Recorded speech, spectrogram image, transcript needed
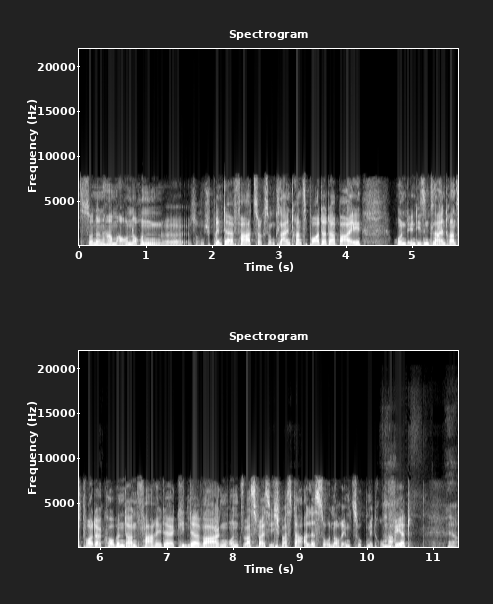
sondern haben auch noch ein, äh, so ein Sprinterfahrzeug, so ein Kleintransporter dabei. Und in diesen Kleintransporter kommen dann Fahrräder, Kinderwagen und was weiß ich, was da alles so noch im Zug mit rumfährt. Ja.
